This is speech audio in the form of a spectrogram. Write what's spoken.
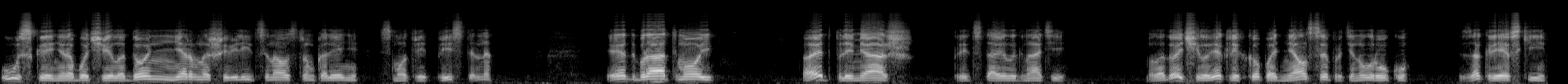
узкая нерабочая ладонь нервно шевелится на остром колене, смотрит пристально. «Это брат мой», «А это племяш», — представил Игнатий. Молодой человек легко поднялся, протянул руку. «Закревский».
